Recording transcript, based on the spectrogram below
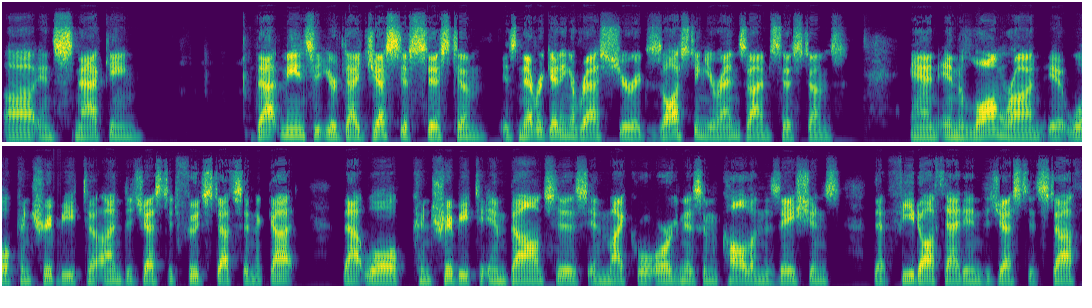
uh, and snacking that means that your digestive system is never getting a rest. You're exhausting your enzyme systems. And in the long run, it will contribute to undigested foodstuffs in the gut. That will contribute to imbalances in microorganism colonizations that feed off that indigested stuff.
